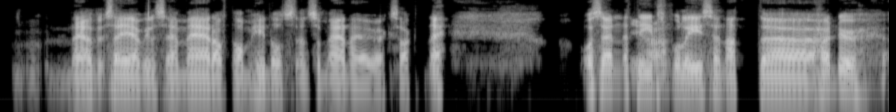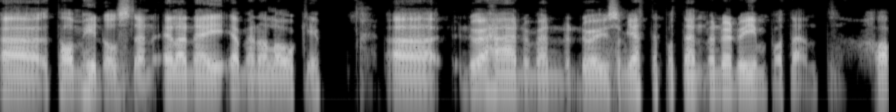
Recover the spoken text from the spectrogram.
när jag säger jag vill se mer av Tom Hiddleston så menar jag ju exakt det. Och sen är tidspolisen ja. att uh, hör du uh, Tom Hiddleston eller nej jag menar Loki uh, du är här nu men du är ju som jättepotent men nu är du impotent ja.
